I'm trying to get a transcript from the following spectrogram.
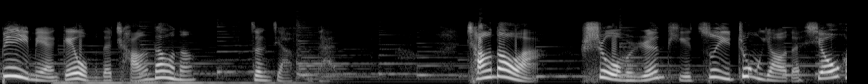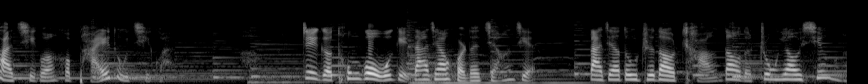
避免给我们的肠道呢增加负担。肠道啊是我们人体最重要的消化器官和排毒器官。这个通过我给大家伙儿的讲解，大家都知道肠道的重要性了。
